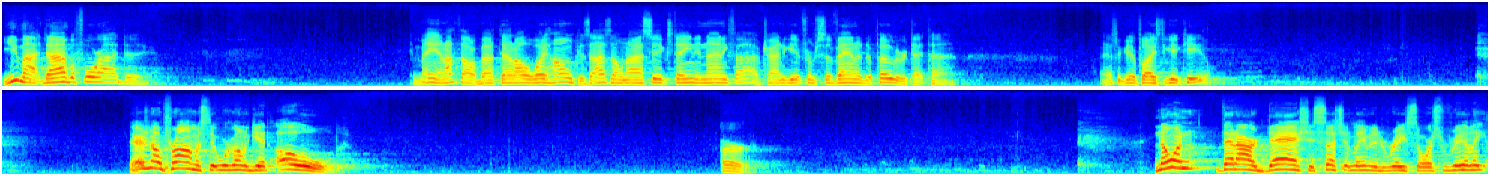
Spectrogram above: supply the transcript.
You might die before I do. And man, I thought about that all the way home because I was on I 16 and 95 trying to get from Savannah to Pooler at that time. That's a good place to get killed. There's no promise that we're going to get old. Er. Knowing that our dash is such a limited resource really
